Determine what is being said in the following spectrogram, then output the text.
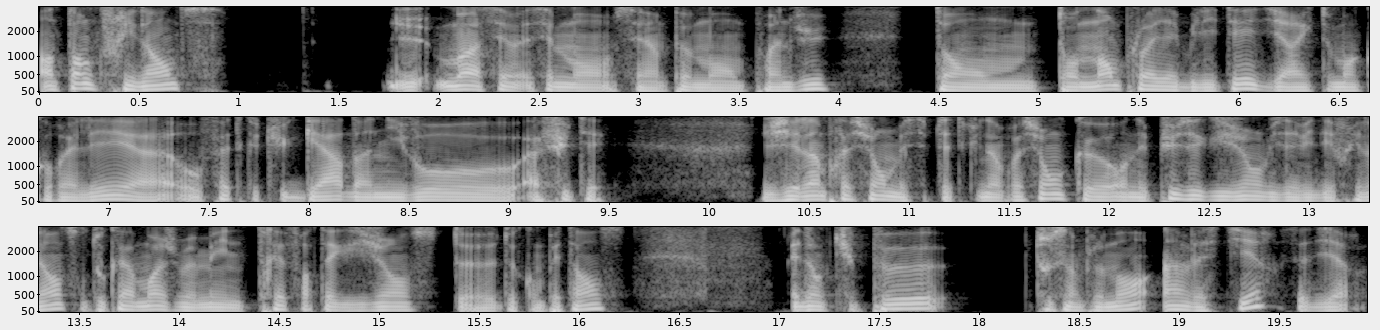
En tant que freelance, moi c'est mon c'est un peu mon point de vue ton, ton employabilité est directement corrélée au fait que tu gardes un niveau affûté. J'ai l'impression, mais c'est peut-être qu'une impression, qu'on est plus exigeant vis-à-vis des freelances. En tout cas, moi, je me mets une très forte exigence de, compétences. Et donc, tu peux tout simplement investir, c'est-à-dire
